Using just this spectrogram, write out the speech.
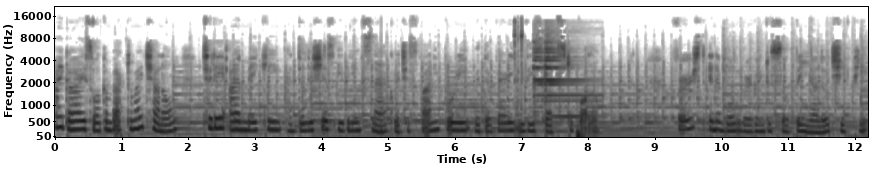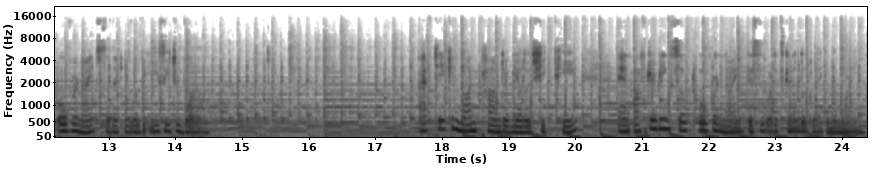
Hi guys, welcome back to my channel. Today I'm making a delicious evening snack which is pani puri with the very easy steps to follow. First, in a bowl we're going to soak the yellow chickpea overnight so that it will be easy to boil. I've taken one pound of yellow chickpea and after being soaked overnight, this is what it's going to look like in the morning.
